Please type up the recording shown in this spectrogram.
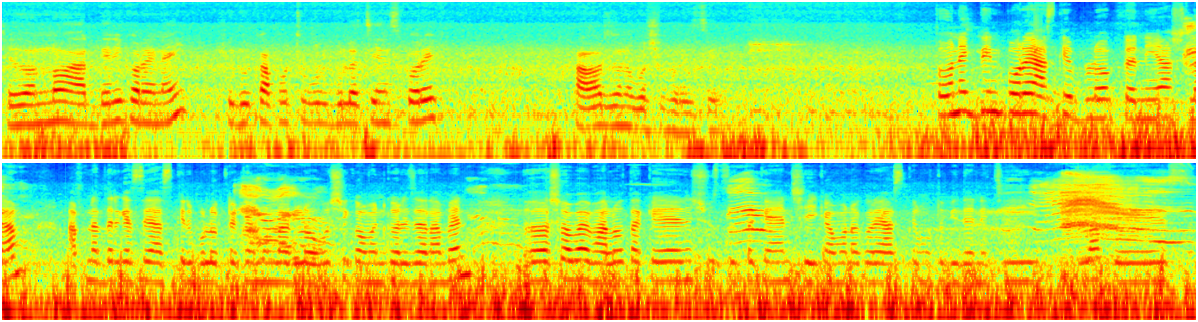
সেজন্য আর দেরি করে নাই, শুধু কাপড় চোপড়গুলো চেঞ্জ করে খাওয়ার জন্য বসে পড়েছে। তো অনেক দিন পরে আজকের ব্লগটা নিয়ে আসলাম। আপনাদের কাছে আজকের ব্লগটা কেমন লাগল অবশ্যই কমেন্ট করে জানাবেন। সবাই ভালো থাকেন, সুস্থ থাকেন, সেই কামনা করে আজকের মতো বিদায় নিচ্ছি। আল্লাহ হাফেজ।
